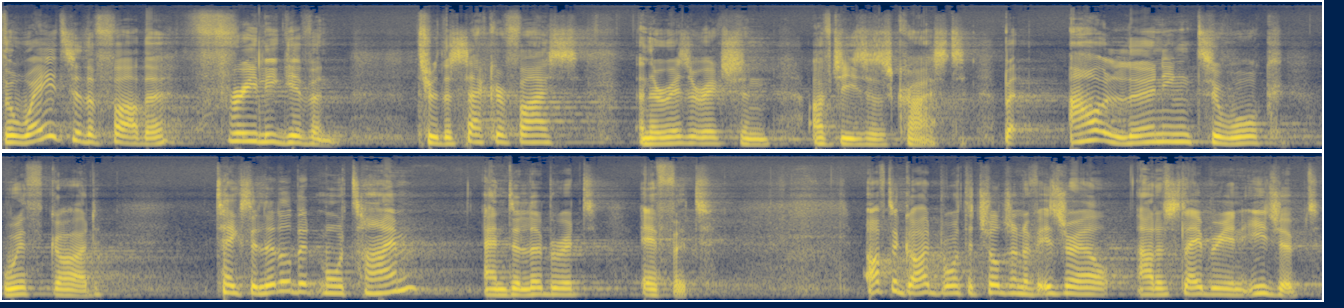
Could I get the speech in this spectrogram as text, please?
The way to the Father, freely given through the sacrifice and the resurrection of Jesus Christ. But our learning to walk with God takes a little bit more time and deliberate effort. After God brought the children of Israel out of slavery in Egypt,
